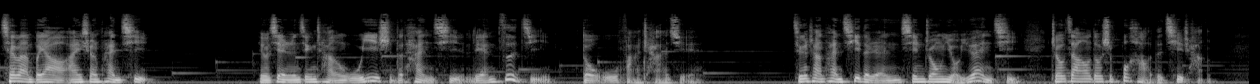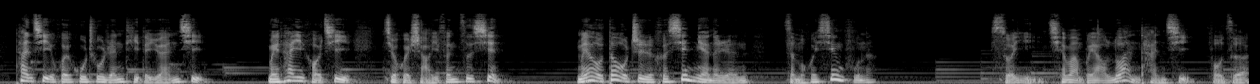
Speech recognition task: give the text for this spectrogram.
千万不要唉声叹气。有些人经常无意识的叹气，连自己都无法察觉。经常叹气的人心中有怨气，周遭都是不好的气场。叹气会呼出人体的元气，每叹一口气就会少一分自信。没有斗志和信念的人，怎么会幸福呢？所以千万不要乱叹气，否则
